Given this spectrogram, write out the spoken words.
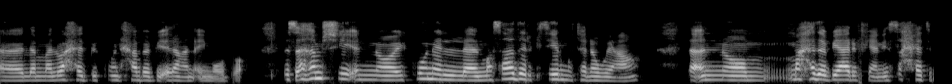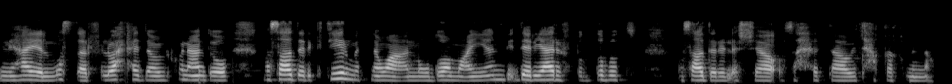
آه، لما الواحد بيكون حابب يقرأ عن أي موضوع. بس أهم شيء إنه يكون المصادر كتير متنوعة. لأنه ما حدا بيعرف يعني صحة بالنهاية المصدر فالواحد لما بيكون عنده مصادر كتير متنوعة عن موضوع معين بيقدر يعرف بالضبط مصادر الأشياء وصحتها ويتحقق منها.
